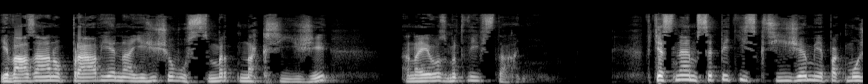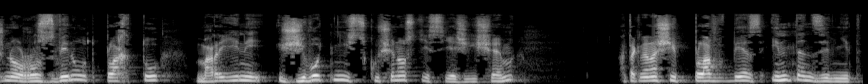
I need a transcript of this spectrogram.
je vázáno právě na Ježíšovu smrt na kříži a na jeho zmrtvý vstání. V těsném sepětí s křížem je pak možno rozvinout plachtu Marijiny životní zkušenosti s Ježíšem a tak na naší plavbě zintenzivnit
